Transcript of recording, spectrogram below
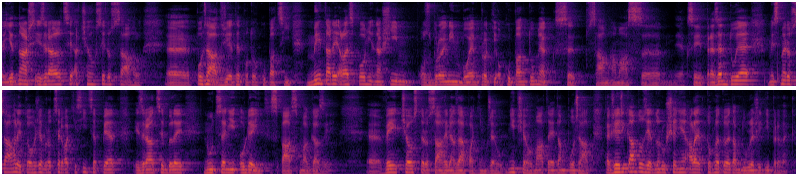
jednáš s Izraelci a čeho si dosáhl. Pořád žijete pod okupací. My tady alespoň naším ozbrojeným bojem proti okupantům, jak se sám Hamas jak si prezentuje, my jsme dosáhli toho, že v roce 2005 Izraelci byli nuceni odejít z pásma Gazy. Eh, vy, čeho jste dosáhli na západním břehu? Ničeho, máte je tam pořád. Takže říkám to zjednodušeně, ale tohle je tam důležitý prvek.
